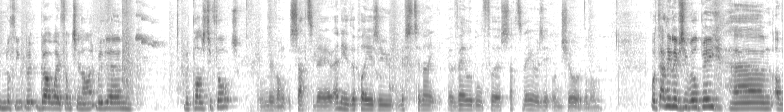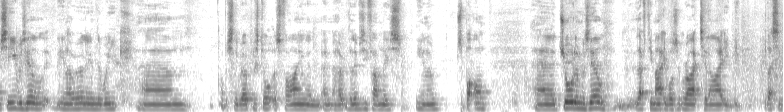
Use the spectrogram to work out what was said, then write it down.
nothing but go away from tonight with um, with positive thoughts. We'll move on to Saturday. Are any of the players who missed tonight available for Saturday, or is it unsure at the moment? Well, Danny Livesey will be. Um, obviously, he was ill, you know, early in the week. Um, obviously, we hope his daughter's fine, and, and I hope the Livesey family's, you know, spot on. Uh, Jordan was ill, left him out. He wasn't right tonight. He, he, bless him,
